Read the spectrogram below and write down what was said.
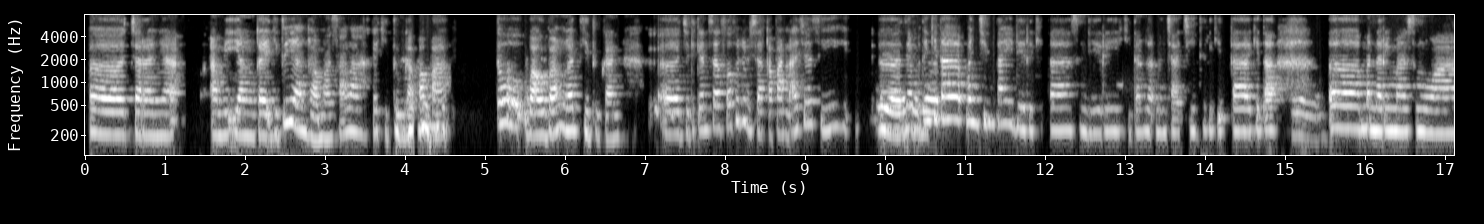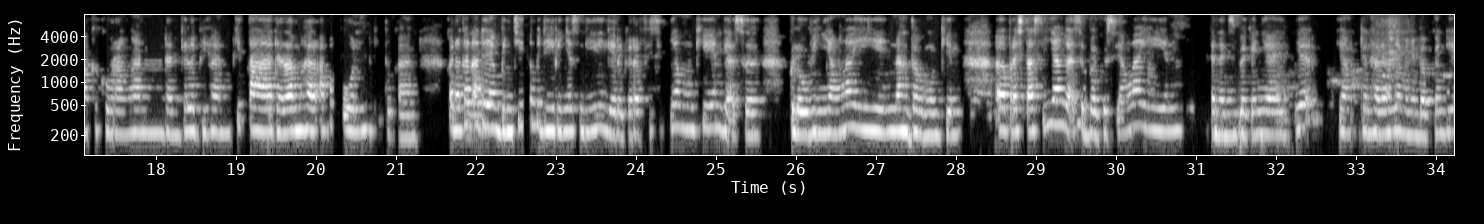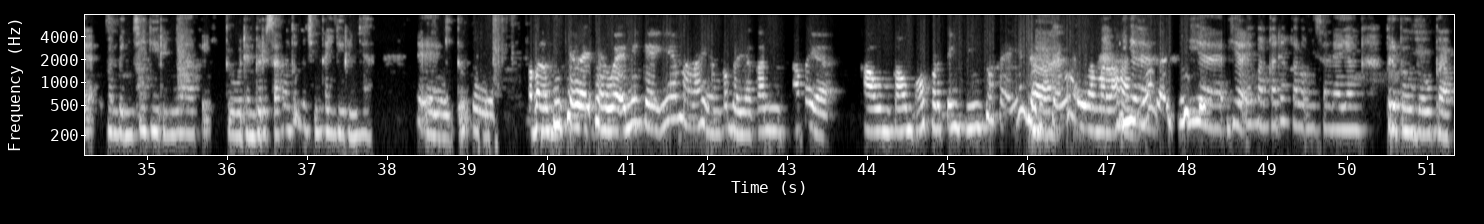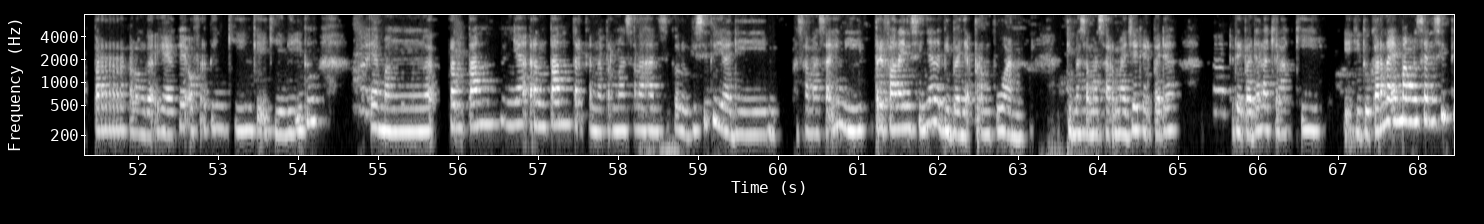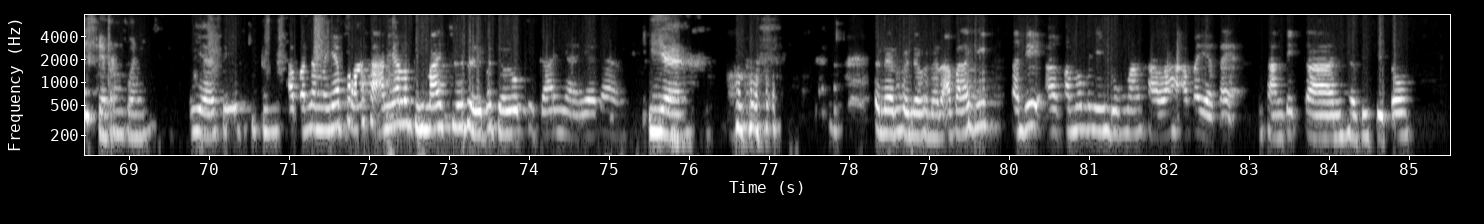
hmm. uh, caranya ambil yang kayak gitu ya nggak masalah kayak gitu nggak apa-apa itu wow banget gitu kan. Uh, jadi kan self love itu bisa kapan aja sih. Uh, yeah, yang penting kita mencintai diri kita sendiri, kita nggak mencaci diri kita, kita yeah. Iya. uh, menerima semua kekurangan dan kelebihan kita dalam hal apa pun gitu kan. Kadang kan ada yang benci sama dirinya sendiri gara-gara fisiknya mungkin nggak se glowing yang lain, atau mungkin uh, prestasinya nggak sebagus yang lain dan lain sebagainya. Ya yang dan hal-hal yang menyebabkan dia membenci dirinya kayak gitu. Dan berusaha untuk mencintai dirinya. Eh, gitu. Apalagi cewek-cewek ini kayaknya malah yang kebanyakan apa ya kaum kaum overthinking tuh kayaknya dari nah, cewek ya malahan iya, ya iya iya emang kadang kalau misalnya yang berbau-bau baper kalau nggak ya kayak overthinking kayak gini itu emang rentannya rentan terkena permasalahan psikologis itu ya di masa-masa ini. Prevalensinya lebih banyak perempuan di masa-masa remaja daripada daripada laki-laki gitu. Karena emang sensitif ya perempuan Iya sih, gitu. apa namanya perasaannya lebih maju daripada logikanya ya kan? Iya. benar benar benar. Apalagi tadi uh, kamu menyinggung masalah apa ya kayak kecantikan, habis itu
